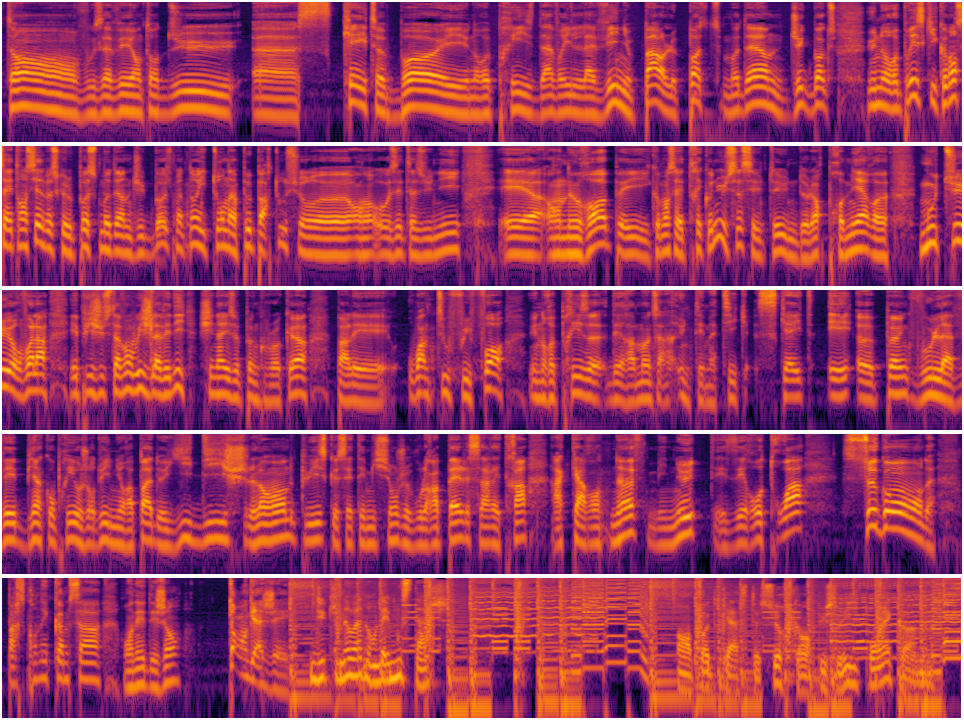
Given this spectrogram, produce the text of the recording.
Vous avez entendu euh, Skate Boy, une reprise d'Avril Lavigne par le Postmodern Jukebox. Une reprise qui commence à être ancienne parce que le Postmodern Jukebox, maintenant, il tourne un peu partout sur, euh, aux États-Unis et euh, en Europe et il commence à être très connu. Ça, c'était une de leurs premières euh, moutures. Voilà. Et puis juste avant, oui, je l'avais dit, Shina is a Punk Rocker par les 1, 2, 3, 4, une reprise des Ramones, hein, une thématique skate et punk. Vous l'avez bien compris, aujourd'hui, il n'y aura pas de Yiddish Land puisque cette émission, je vous le rappelle, s'arrêtera à 49 minutes et 03 secondes. Parce qu'on est comme ça, on est des gens engagés. Du quinoa dans les moustaches. En podcast sur campuslille.com.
